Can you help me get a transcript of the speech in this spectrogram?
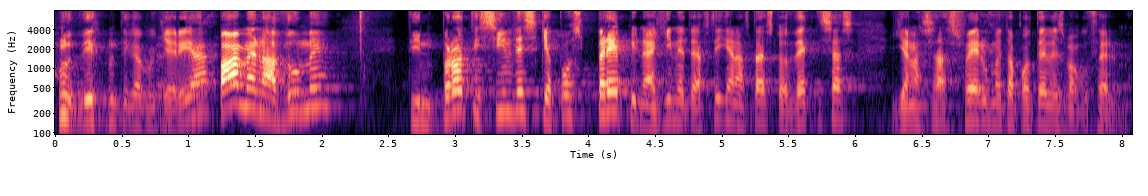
που δείχνουν την κακοκαιρία. Πάμε να δούμε την πρώτη σύνδεση και πώς πρέπει να γίνεται αυτή για να φτάσει στο δέκτη σας για να σας φέρουμε το αποτέλεσμα που θέλουμε.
